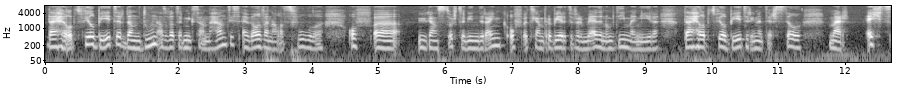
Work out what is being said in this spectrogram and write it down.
dat helpt veel beter dan doen alsof er niks aan de hand is en wel van alles voelen. Of uh, u gaan storten in drank of het gaan proberen te vermijden op die manieren. Dat helpt veel beter in het herstel. Maar echt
